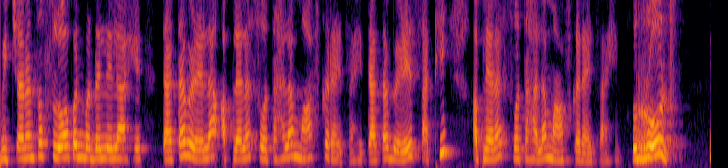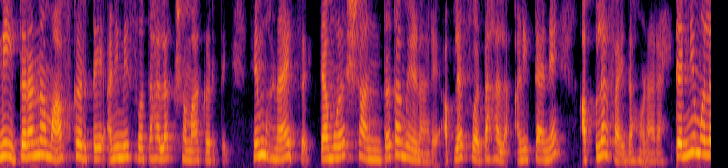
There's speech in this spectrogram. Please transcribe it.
विचारांचा फ्लो आपण बदललेला आहे त्या त्या वेळेला आपल्याला स्वतःला माफ करायचं आहे. त्या त्या वेळेसाठी आपल्याला स्वतःला माफ करायचं आहे. रोज मी इतरांना माफ करते आणि मी स्वतःला क्षमा करते. हे म्हणायचंय. त्यामुळे शांतता मिळणार आहे आपल्या स्वतःला आणि त्याने आपला फायदा होणार आहे. त्यांनी मला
